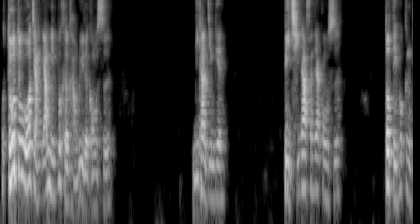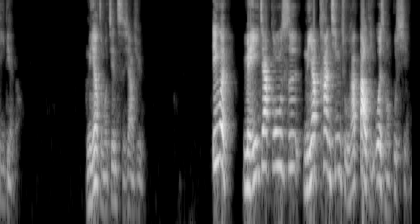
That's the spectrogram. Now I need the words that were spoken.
我读读我讲杨明不可考虑的公司，你看今天。比其他三家公司都跌破更低点了，你要怎么坚持下去？因为每一家公司你要看清楚它到底为什么不行，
